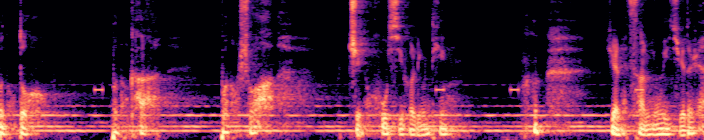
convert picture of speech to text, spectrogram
不能动，不能看，不能说，只能呼吸和聆听。哼，原来惨名未绝的人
